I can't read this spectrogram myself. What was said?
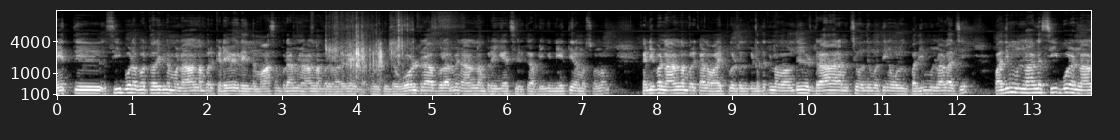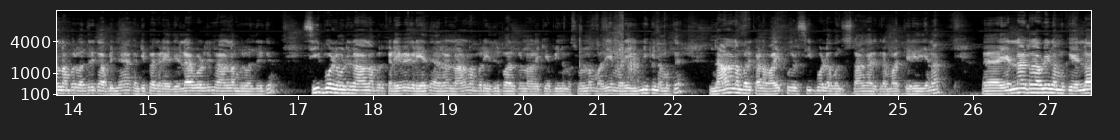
நேற்று சி போர்டை பொறுத்த வரைக்கும் நம்ம நாலு நம்பர் கிடையவே கிடையாது. இந்த மாதம் பூராமே நாலு நம்பர் வரவே இல்லை. உங்களுக்கு இந்த ஓல்ட்ரா பூராமே நாலு நம்பர் எங்கேயாச்சும் இருக்குது அப்படிங்கிற நேற்றே நம்ம சொன்னோம். கண்டிப்பாக நாலு நம்பருக்கான வாய்ப்புகள் இருக்குது கிட்டத்தட்ட நம்ம வந்து ட்ரா ஆரம்பித்து வந்து பார்த்திங்கன்னா உங்களுக்கு பதிமூணு நாள் ஆச்சு. பதிமூணு நாளில் சி போர்டில் நாலு நம்பர் வந்திருக்கு அப்படின்னா கண்டிப்பாக கிடையாது. எல்லா போர்ட்லேயும் நாலு நம்பர் வந்திருக்கு. சி போர்டில் மட்டும் நாலு நம்பர் கிடையவே கிடையாது. அதனால் நாலு நம்பர் எதிர்பார்க்கணும் நாளைக்கு அப்படின்னு நம்ம சொன்னோம். அதே மாதிரி இன்றைக்கி நமக்கு நாலு நம்பருக்கான வாய்ப்புகள் சி போர்டில் கொஞ்சம் ஸ்ட்ராங்காக இருக்கிற மாதிரி தெரியுது. ஏன்னா எல்லா ட்ராவலையும் நமக்கு எல்லா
